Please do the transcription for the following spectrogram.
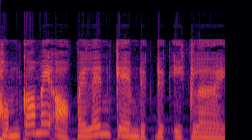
ผมก็ไม่ออกไปเล่นเกมดึกๆอีกเลย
